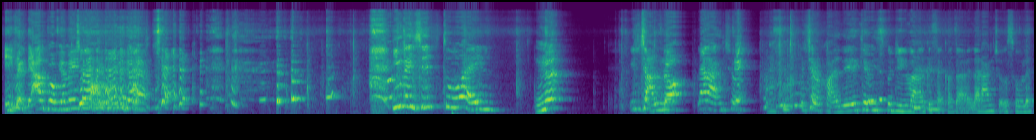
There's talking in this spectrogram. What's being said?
Il verde alto ovviamente. Cioè, cioè. Invece il tuo è il, No. il giallo. No. L'arancio. Sì. C'ero quasi che mi sfuggiva questa cosa, l'arancio o sole.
